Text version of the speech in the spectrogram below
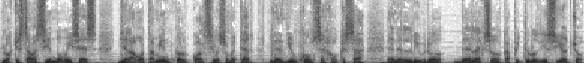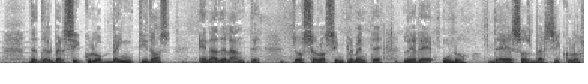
lo que estaba haciendo Moisés y el agotamiento al cual se iba a someter, le dio un consejo que está en el libro del Éxodo capítulo 18, desde el versículo 22 en adelante. Yo solo simplemente leeré uno de esos versículos,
